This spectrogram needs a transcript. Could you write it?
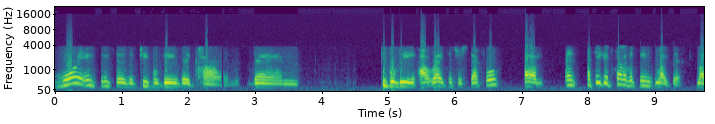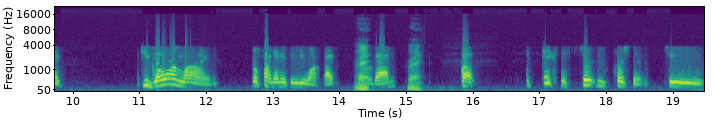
more instances of people being very kind than people being outright disrespectful. Um, and I think it's kind of a thing like this. Like if you go online, you'll find anything you want, right? Right. or bad. Right. But it takes a certain person to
